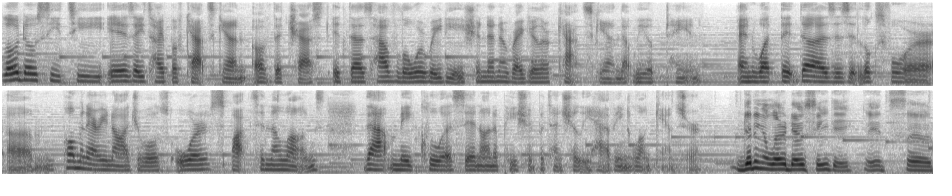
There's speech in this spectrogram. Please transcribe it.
Low dose CT is a type of CAT scan of the chest. It does have lower radiation than a regular CAT scan that we obtain. And what it does is it looks for um, pulmonary nodules or spots in the lungs that may clue us in on a patient potentially having lung cancer. Getting a low dose CT, it's uh,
